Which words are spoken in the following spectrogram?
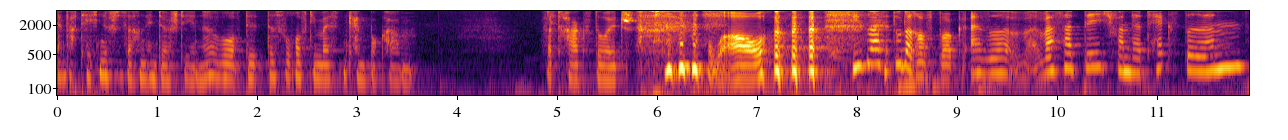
einfach technische Sachen hinterstehen, ne? das, worauf die meisten keinen Bock haben. Vertragsdeutsch. wow. Wieso hast du darauf Bock? Also, was hat dich von der Texterin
